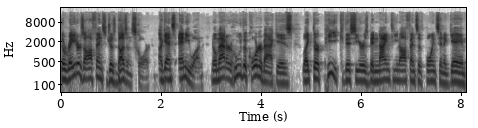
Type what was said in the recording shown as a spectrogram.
The Raiders' offense just doesn't score against anyone, no matter who the quarterback is. Like their peak this year has been 19 offensive points in a game.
